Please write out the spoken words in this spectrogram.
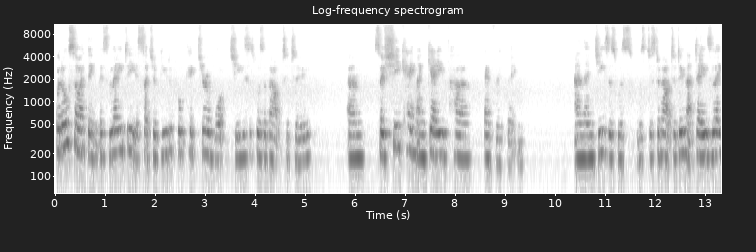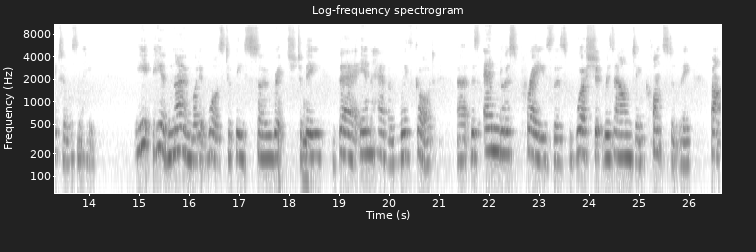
But also, I think this lady is such a beautiful picture of what Jesus was about to do. Um, so she came and gave her everything. And then Jesus was, was just about to do that days later, wasn't he? He, he had known what it was to be so rich, to be there in heaven with God uh, there's endless praise, there's worship resounding constantly. But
